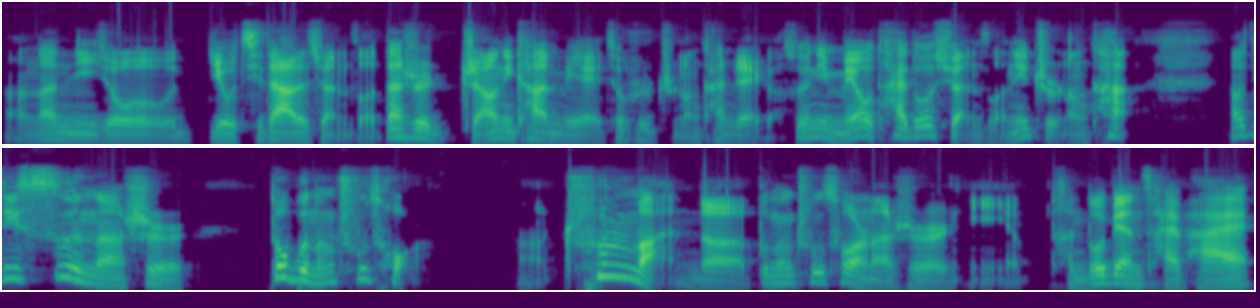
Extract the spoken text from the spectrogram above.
啊，那你就有其他的选择，但是只要你看 NBA，就是只能看这个，所以你没有太多选择，你只能看。然后第四呢是都不能出错啊，春晚的不能出错呢是你很多遍彩排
